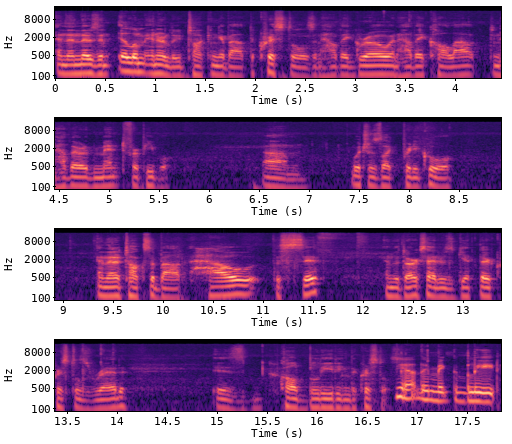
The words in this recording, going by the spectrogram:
And then there's an Ilum interlude talking about the crystals and how they grow and how they call out and how they're meant for people, um, which was like pretty cool. And then it talks about how the Sith and the Darksiders get their crystals red is called bleeding the crystals, Yeah, they make them bleed.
